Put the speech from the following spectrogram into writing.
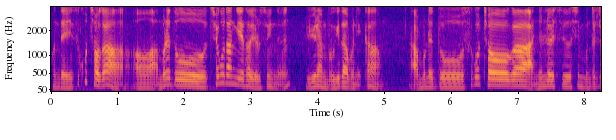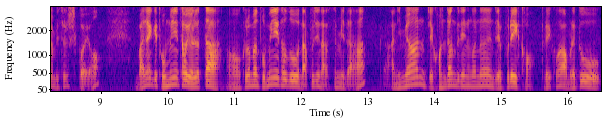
근데 이 스코처가 어, 아무래도 최고 단계에서 열 수 있는 유일한 무기다 보니까 아무래도 스고처가 안 열려 있으신 분들이 좀 있으실 거예요. 만약에 도미네이터가 열렸다, 어, 그러면 도미네이터도 나쁘진 않습니다. 아니면 이제 권장드리는 거는 이제 브레이커. 브레이커가 아무래도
